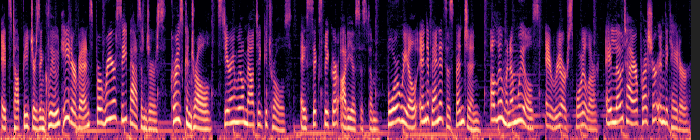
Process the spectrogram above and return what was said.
Its top features include heater vents for rear seat passengers, cruise control, steering wheel mounted controls, a six speaker audio system, four wheel independent suspension, aluminum wheels, a rear spoiler, a low tire pressure indicator,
